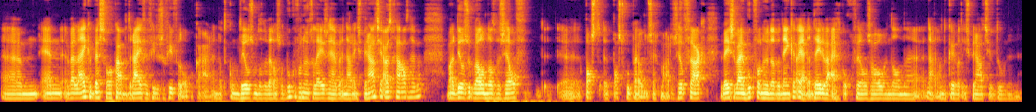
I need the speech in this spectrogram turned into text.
Ehm, en wij lijken best wel elkaar bedrijven en filosofie veel op elkaar. En dat komt deels omdat we wel eens wat boeken van hun gelezen hebben en daar inspiratie uitgehaald hebben. Maar deels ook wel omdat we zelf, het, past, past goed bij ons, zeg maar. Dus heel vaak lezen wij een boek van hun dat we denken, oh ja, dat deden we eigenlijk ongeveer al zo. En dan, nou, dan kun je wat inspiratie op doen.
